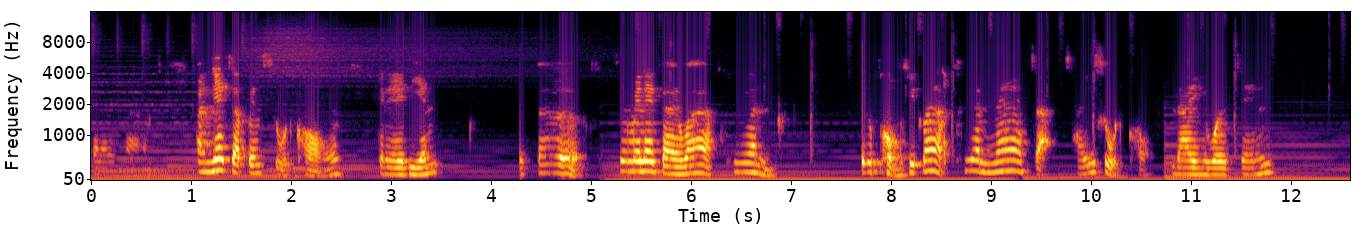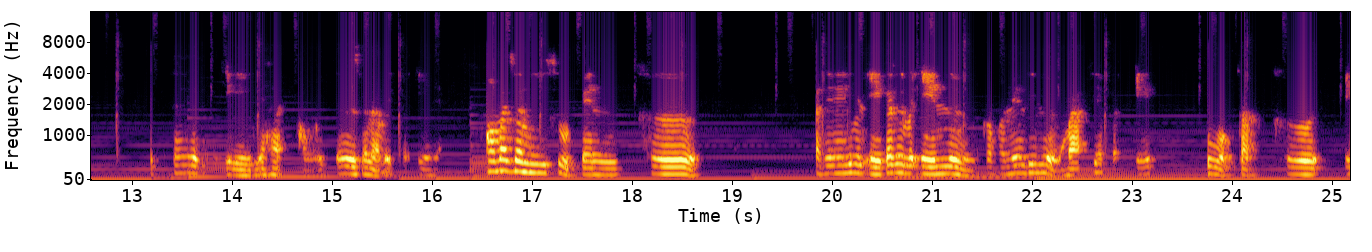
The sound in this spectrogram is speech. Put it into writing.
กำลังสามอันนี้จะเป็นสูตรของ gradient vector ซึ่งไม่แน่ใจว่าเพื่อนคือผมคิดว่าเพื่อนน่าจะใช้สูตรของ divergence divergent vector A นะฮะของ vector สนาม vector A เนี่ยเพราะมันจะมีสูตรเป็น curve อันนี้ที่เป็น A ก็จะเป็น A หนึ่ง component ที่หนึ่งมาเทียบกับ x บวกกับ curve A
